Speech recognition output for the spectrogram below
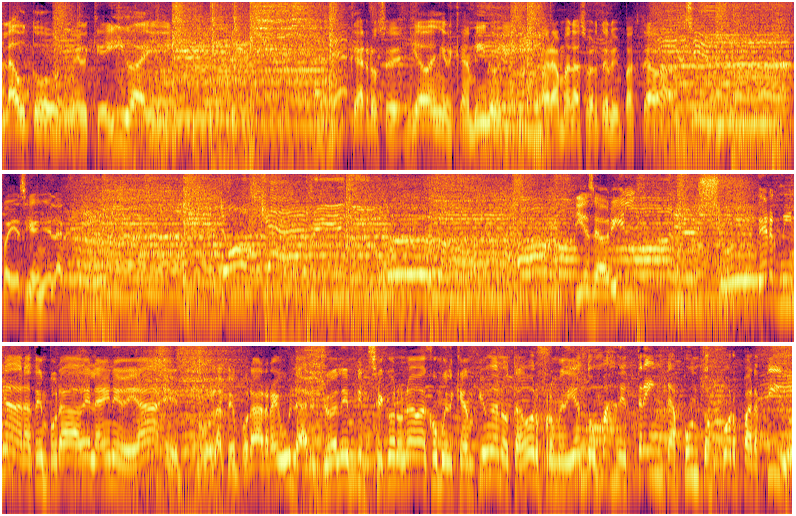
el auto en el que iba y el carro se desviaba en el camino y para mala suerte lo impactaba Fallecía en el acto. Don't carry the world 10 de abril, terminada la temporada de la NBA eh, o la temporada regular, Joel Embiid se coronaba como el campeón anotador promediando más de 30 puntos por partido.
